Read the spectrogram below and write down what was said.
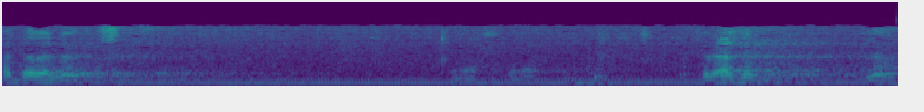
قد أذن نفسه. ثلاثة؟ نعم.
